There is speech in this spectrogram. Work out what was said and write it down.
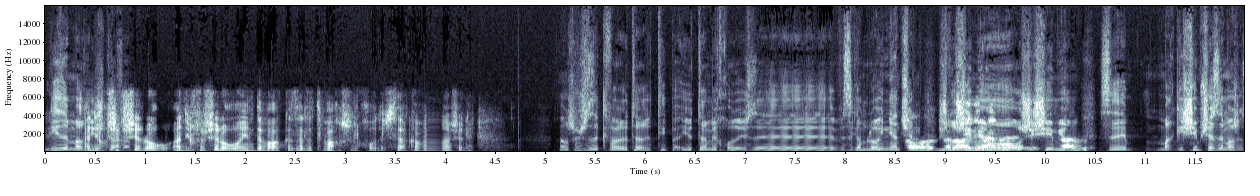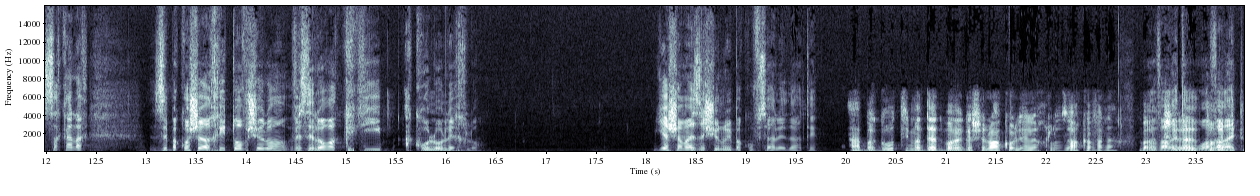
לי זה אני מרגיש חושב ככה. שלא, אני חושב שלא רואים דבר כזה לטווח של חודש, זה הכוונה שלי. אני חושב שזה כבר יותר, טיפה, יותר מחודש, זה, וזה גם לא עניין של לא, זה לא 30 עניין, יום או אה, 60 אה, יום, זה מרגישים שזה משהו, שחקן, זה בכושר הכי טוב שלו, וזה לא רק כי הכל הולך לו. יש שם איזה שינוי בקופסה לדעתי. הבגרות תימדד ברגע שלא הכל ילך לו, זו הכוונה. הוא עבר, את, הוא, עבר את.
